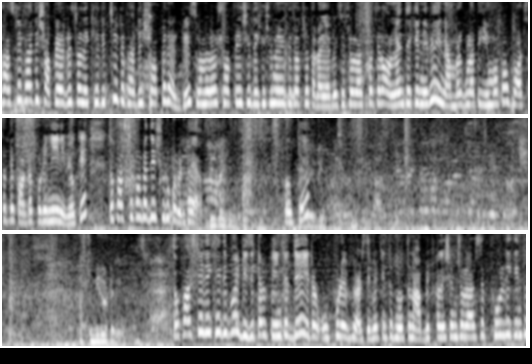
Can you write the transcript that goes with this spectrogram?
ফার্স্টে ভাইদের শপের অ্যাড্রেসটা দেখিয়ে দিচ্ছি। এটা ভাইদের শপের অ্যাড্রেস ওনারা শপে এসে দেখে শুনে নিতে চাচ্ছে তারা অ্যাড্রেসে চলে আসবে। যারা অনলাইন থেকে নেবে এই নাম্বারগুলোতে ইমো বা হোয়াটসঅ্যাপে কন্ট্যাক্ট করে নিয়ে নেবে ওকে তো ফার্স্টে কোনটা দিয়ে শুরু করবেন ভাইয়া? ওকে ফার্স্ট মিররটা দিবেন তো ফার্স্টে দেখিয়ে দিব ডিজিটাল প্রিন্টের দিয়ে এটার উপরে ভিউয়ার্স এবার কিন্তু নতুন আপডেট কালেকশন চলে আসছে। ফুললি কিন্তু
